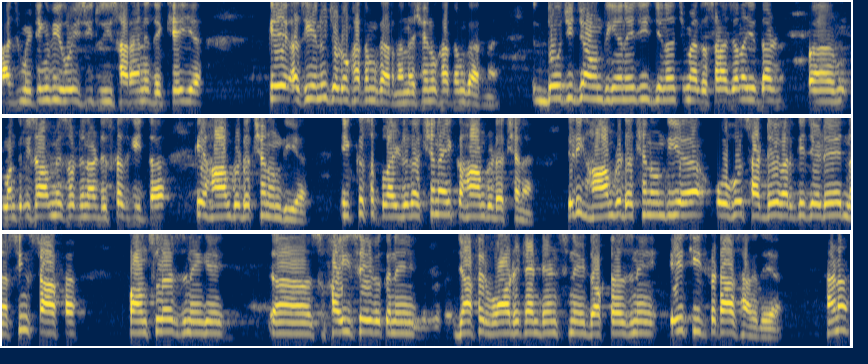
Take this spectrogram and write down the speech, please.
ਅੱਜ ਮੀਟਿੰਗ ਵੀ ਹੋਈ ਸੀ, ਤੁਸੀਂ ਸਾਰਿਆਂ ਨੇ ਦੇਖਿਆ ਹੀ ਹੈ ਕਿ ਅਸੀਂ ਇਹਨੂੰ ਜੜੋਂ ਖਤਮ ਕਰਨਾ, ਨਸ਼ੇ ਨੂੰ ਖਤਮ ਕਰਨਾ। ਦੋ ਚੀਜ਼ਾਂ ਹੁੰਦੀਆਂ ਨੇ ਜੀ, ਜਿਨ੍ਹਾਂ 'ਚ ਮੈਂ ਦੱਸਣਾ ਚਾਹੁੰਦਾ, ਜਿੱਦਾਂ ਮੰਤਰੀ ਸਾਹਿਬ ਨੇ ਤੁਹਾਡੇ ਨਾਲ ਡਿਸਕਸ ਕੀਤਾ ਕਿ ਹਾਰਮ ਰਿਡਕਸ਼ਨ ਹੁੰਦੀ ਹੈ। ਇੱਕ ਸਪਲਾਈ ਰਿਡਕਸ਼ਨ ਹੈ, ਇੱਕ ਹਾਰਮ ਰਿਡਕਸ਼ਨ ਹੈ। ਜਿਹੜੀ ਹਾਰਮ ਰਿਡਕਸ਼ਨ ਹੁੰਦੀ ਹੈ, ਉਹ ਸਾਡੇ ਵਰਗੇ ਜਿਹੜੇ ਨਰਸਿੰਗ ਸਟਾਫ ਹੈ ਕਾਉਂਸਲਰਸ ਨੇਗੇ ਸਫ਼ਾਈ ਸੇਵਕ ਨੇ ਜਾਂ ਫਿਰ ਵਾਰਡ ਅਟੈਂਡੈਂਟਸ ਨੇ ਡਾਕਟਰਸ ਨੇ, ਇਹ ਚੀਜ਼ ਘਟਾ ਸਕਦੇ ਆ, ਹਨਾ?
